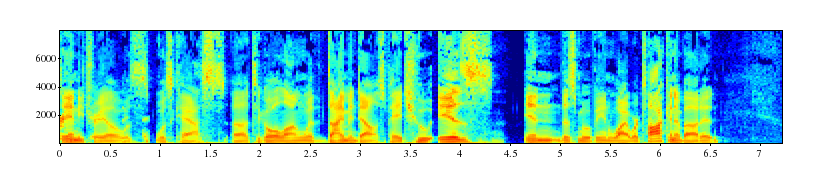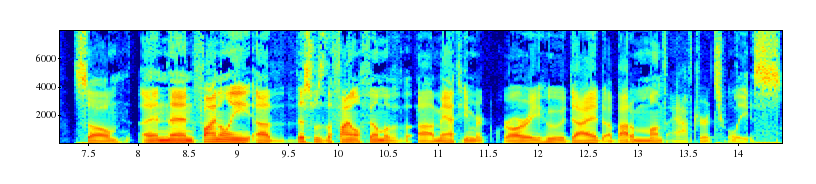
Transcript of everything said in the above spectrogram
Danny Trejo was was cast uh, to go along with Diamond Dallas Page, who is in this movie and why we're talking about it. So, and then finally, uh, this was the final film of uh, Matthew McGrory, who died about a month after its release.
